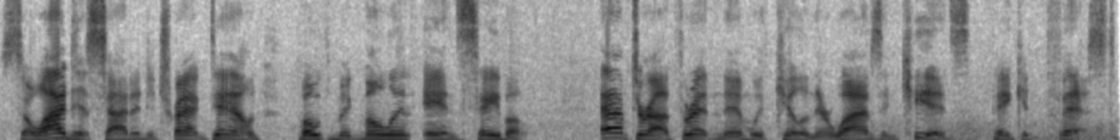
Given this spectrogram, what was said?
So I decided to track down both McMullen and Szabo. After I threatened them with killing their wives and kids, they confessed.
